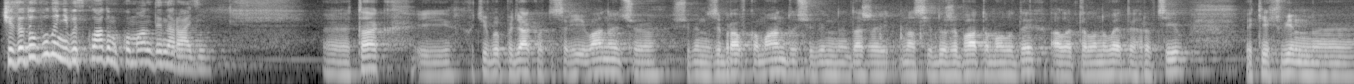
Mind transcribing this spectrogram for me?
Чи задоволені ви складом команди наразі? Е, Так, і хотів би подякувати Сергію Івановичу, що він зібрав команду, що він навіть у нас є дуже багато молодих, але талановитих гравців, яких він е,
